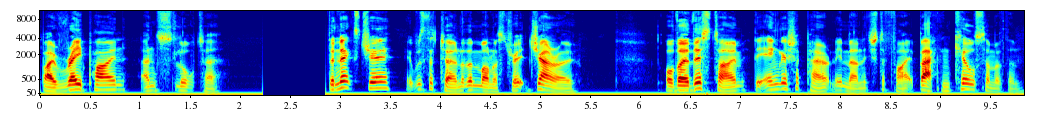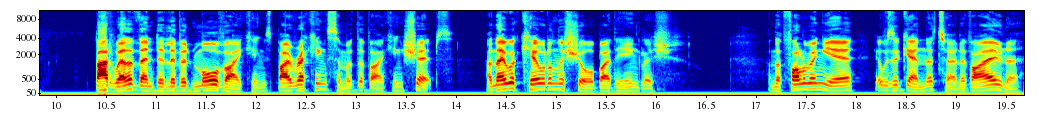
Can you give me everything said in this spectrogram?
by rapine and slaughter. The next year it was the turn of the monastery at Jarrow, although this time the English apparently managed to fight back and kill some of them. Bad weather then delivered more Vikings by wrecking some of the Viking ships, and they were killed on the shore by the English. And the following year it was again the turn of Iona.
